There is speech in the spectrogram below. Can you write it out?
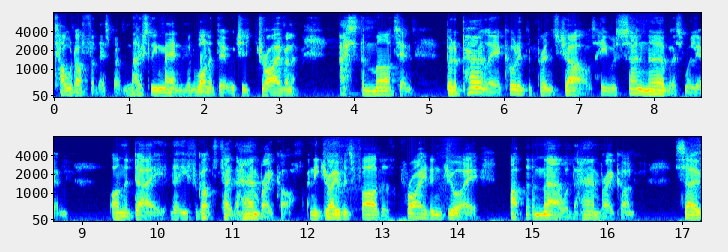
told off for this, but mostly men would want to do, which is drive an Aston Martin. But apparently, according to Prince Charles, he was so nervous, William, on the day that he forgot to take the handbrake off and he drove his father's pride and joy up the mall with the handbrake on. So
